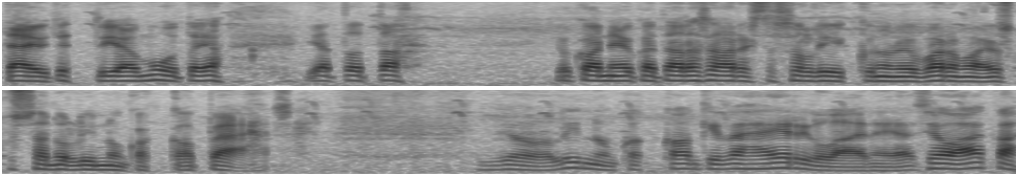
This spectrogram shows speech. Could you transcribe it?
täytetty ja muuta. Ja, ja tota, jokainen, joka täällä saaristossa on liikkunut, niin on varmaan joskus saanut linnun kakkaa päähänsä. Joo, linnun kakka onkin vähän erilainen ja se on aika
